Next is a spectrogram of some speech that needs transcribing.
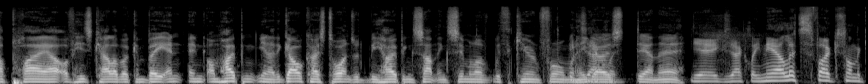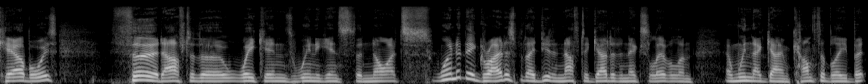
A player of his caliber can be, and, and I'm hoping you know the Gold Coast Titans would be hoping something similar with Kieran Foran when Exactly. he goes down there. Yeah, exactly. Now let's focus on the Cowboys. Third after the weekend's win against the Knights. weren't at their greatest, but they did enough to go to the next level and, and win that game comfortably. But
